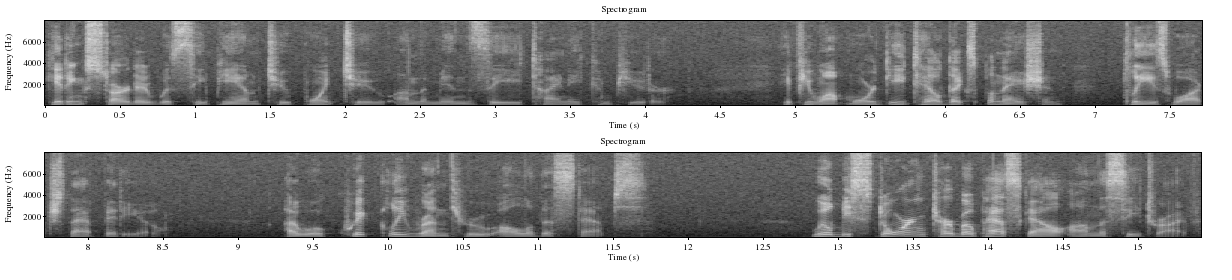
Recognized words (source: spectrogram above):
getting started with CP/M 2.2 on the MinZ Tiny computer. If you want more detailed explanation, please watch that video. I will quickly run through all of the steps. We'll be storing Turbo Pascal on the C drive,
